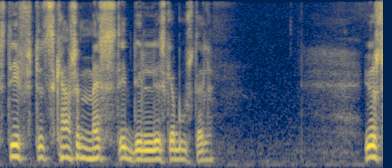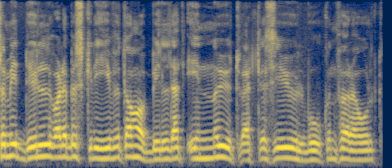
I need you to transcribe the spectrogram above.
stiftets kanske mest idylliska boställe. Just som idyll var det beskrivet och avbildat in och utvärtes i julboken förra året.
